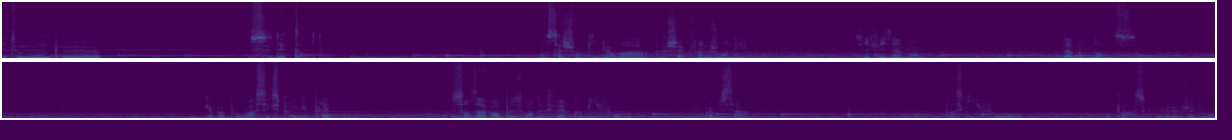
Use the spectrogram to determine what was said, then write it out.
Et tout le monde peut se détendre en sachant qu'il y aura à chaque fin de journée suffisamment d'abondance qu'on va pouvoir s'exprimer pleinement sans avoir besoin de faire comme il faut comme ça. Parce qu'il faut ou parce que je dois.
